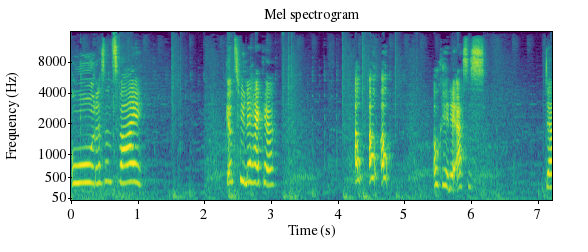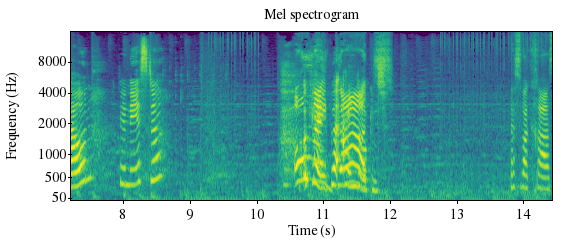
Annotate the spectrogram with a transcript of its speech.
Oh, das sind zwei. Ganz viele Hecke. Au, au, au. Okay, der erste ist down. Der nächste. Oh Okay, mein Gott. beeindruckend. Das war krass.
